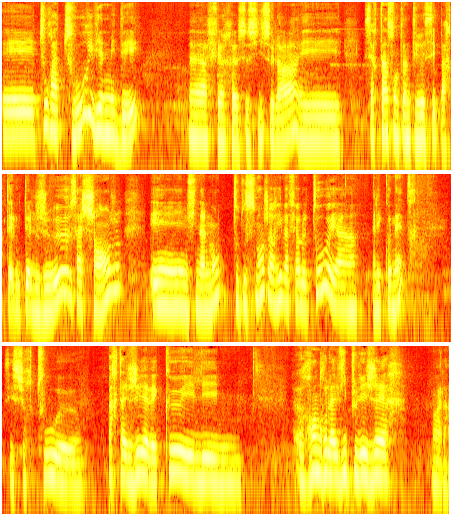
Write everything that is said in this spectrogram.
Et tour à tour, ils viennent m'aider euh, à faire euh, ceci, cela. Et certains sont intéressés par tel ou tel jeu, ça change. Et finalement, tout doucement, j'arrive à faire le tour et à, à les connaître. C'est surtout euh, partager avec eux et les rendre la vie plus légère. Voilà.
